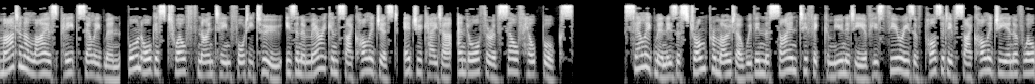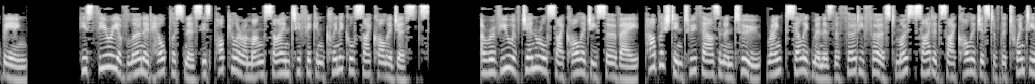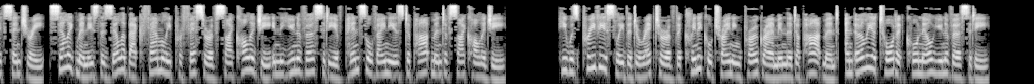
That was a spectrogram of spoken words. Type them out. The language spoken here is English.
Martin Elias Pete Seligman, born August 12, 1942, is an American psychologist, educator, and author of self-help books. Seligman is a strong promoter within the scientific community of his theories of positive psychology and of well-being. His theory of learned helplessness is popular among scientific and clinical psychologists. A review of General Psychology Survey, published in 2002, ranked Seligman as the 31st most cited psychologist of the 20th century. Seligman is the Zellerbach Family Professor of Psychology in the University of Pennsylvania's Department of Psychology. He was previously the director of the clinical training program in the department, and earlier taught at Cornell University.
